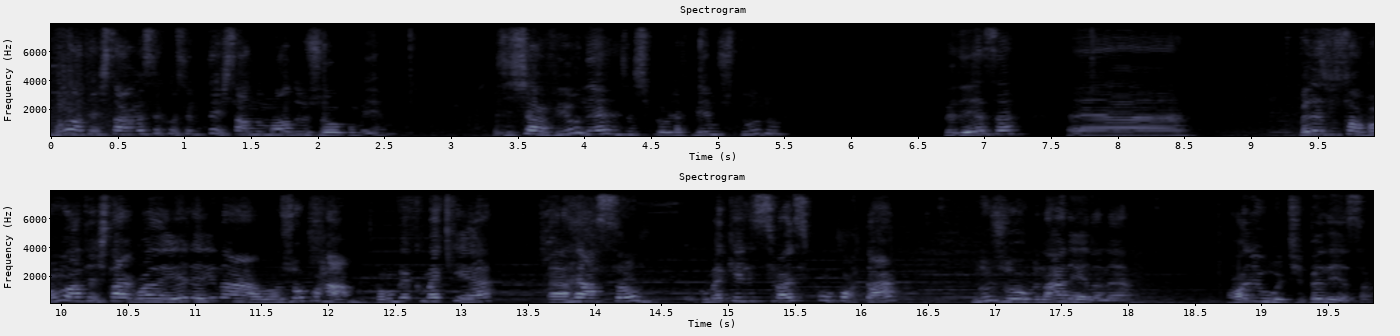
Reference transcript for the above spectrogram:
Vamos lá testar, ver se eu consigo testar no modo jogo mesmo. A gente já viu, né? Já, já vimos tudo. Beleza? É... Beleza, pessoal. Vamos lá testar agora ele aí na, no jogo rápido. Vamos ver como é que é a reação, como é que ele vai se comportar no jogo, na arena, né? Hollywood, beleza.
